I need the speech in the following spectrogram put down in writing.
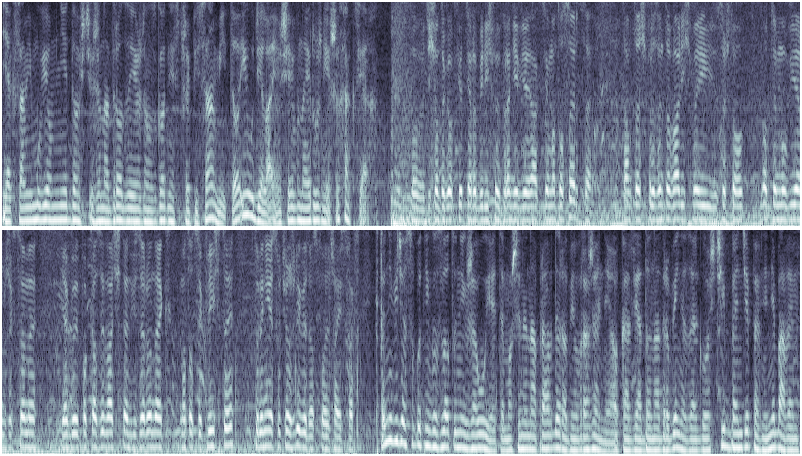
Jak sami mówią, nie dość, że na drodze jeżdżą zgodnie z przepisami, to i udzielają się w najróżniejszych akcjach. Bo 10 kwietnia robiliśmy w Braniewie akcję Motoserce. Tam też prezentowaliśmy i zresztą o tym mówiłem, że chcemy jakby pokazywać ten wizerunek motocyklisty, który nie jest uciążliwy dla społeczeństwa. Kto nie widział sobotniego zlotu, niech żałuje. Te maszyny naprawdę robią wrażenie. Okazja do nadrobienia zaległości będzie pewnie niebawem.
